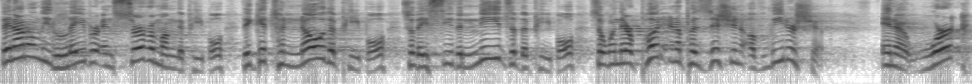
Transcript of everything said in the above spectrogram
they not only labor and serve among the people, they get to know the people so they see the needs of the people. So when they're put in a position of leadership, in a work,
